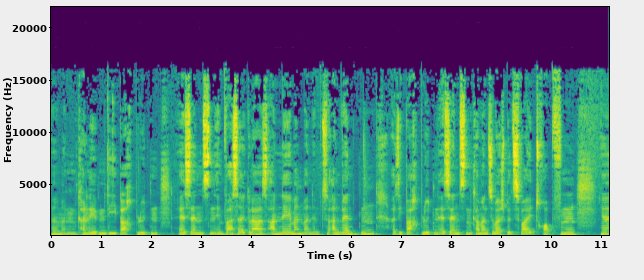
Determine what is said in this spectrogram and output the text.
Man kann eben die Bachblütenessenzen im Wasserglas annehmen, man nimmt anwenden. Also die Bachblütenessenzen kann man zum Beispiel zwei Tropfen ja,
